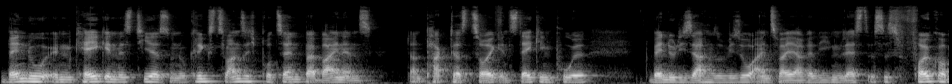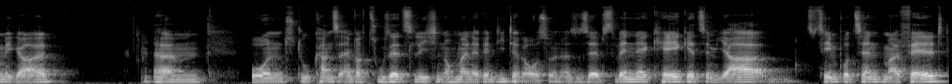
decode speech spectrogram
wenn du in Cake investierst und du kriegst 20% bei Binance, dann pack das Zeug in Staking Pool wenn du die Sachen sowieso ein, zwei Jahre liegen lässt, ist es vollkommen egal. Ähm, und du kannst einfach zusätzlich nochmal eine Rendite rausholen. Also selbst wenn der Cake jetzt im Jahr 10% mal fällt,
